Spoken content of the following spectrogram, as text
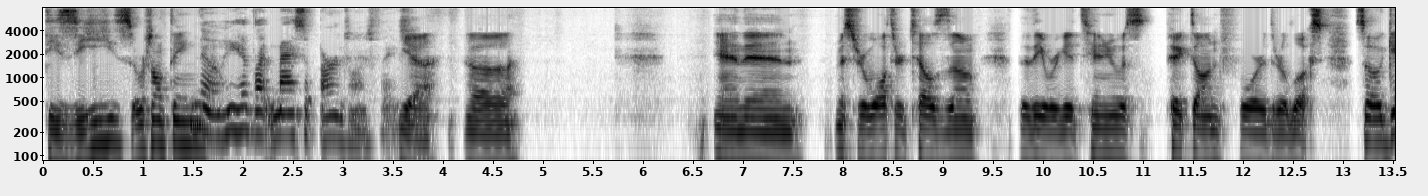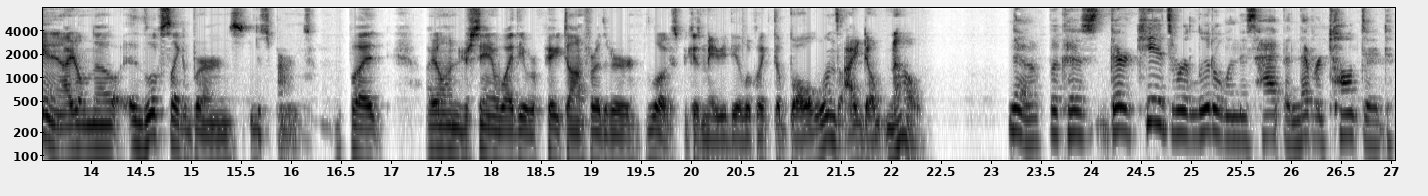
disease or something. No, he had like massive burns on his face. Yeah. Uh, and then Mr. Walter tells them that they were continuous picked on for their looks. So again, I don't know. It looks like burns, Just burns. but I don't understand why they were picked on for their looks because maybe they look like the bald ones. I don't know. No, because their kids were little when this happened. They were taunted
